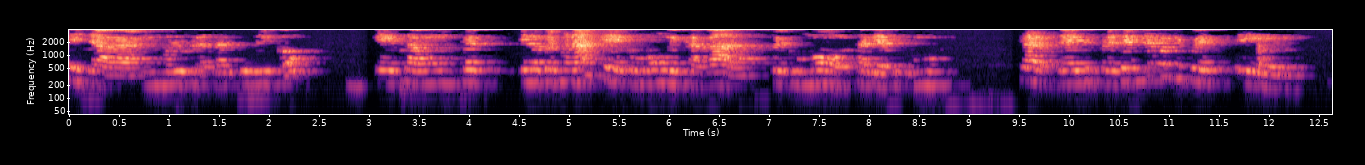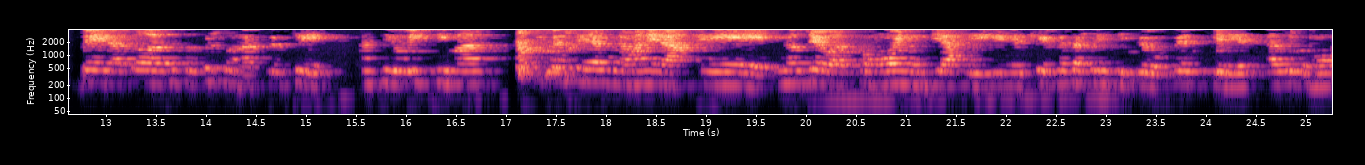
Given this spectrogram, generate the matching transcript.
que ya involucras al público, es aún, pues, en lo personal quedé como muy cargada, fue como, salí así como, claro, debe ser presente porque pues eh, ver a todas estas personas pues que han sido víctimas y pues que de alguna manera eh, nos llevas como en un viaje en el que pues al principio pues tienes así como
